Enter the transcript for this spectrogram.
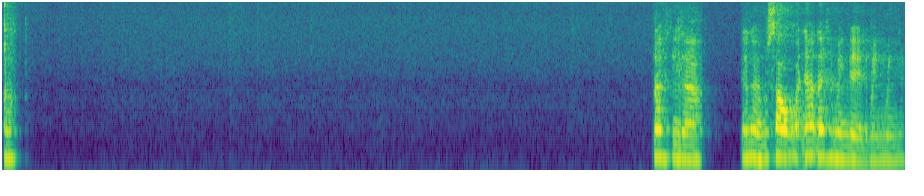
à đây thì là đến ngày hôm sau các bạn nhé đây thì mình để mình mình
